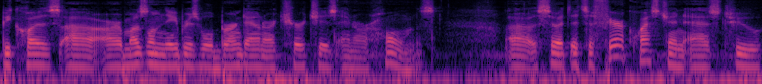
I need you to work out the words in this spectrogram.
because uh, our Muslim neighbors will burn down our churches and our homes. Uh, so it, it's a fair question as to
